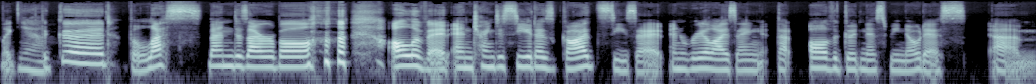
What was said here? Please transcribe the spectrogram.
like yeah. the good the less than desirable all of it and trying to see it as god sees it and realizing that all the goodness we notice um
